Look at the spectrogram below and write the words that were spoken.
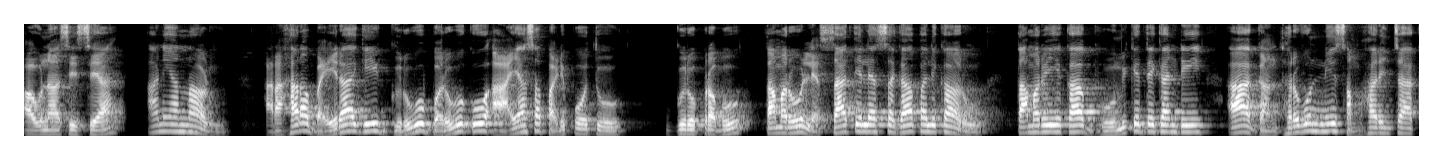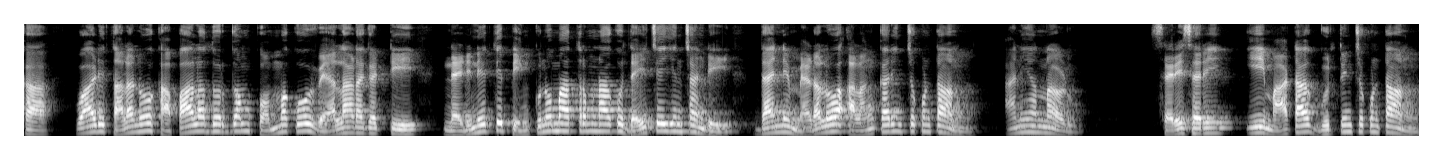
అవునా శిష్య? అని అన్నాడు. అరహర బైరాగి గురువు బరువుకు ఆయాస పడిపోతూ గురుప్రభు తమరు లెస్సాతి లెస్సగా పలికారు. తమరు ఇక భూమికి దిగండి ఆ గంధర్వుణ్ణి సంహరించాక వాడి తలను కపాలదుర్గం కొమ్మకు వేలాడగట్టి నడినెత్తి పెంకును మాత్రం నాకు దయచేయించండి. దాన్ని మెడలో అలంకరించుకుంటాను అని అన్నాడు. సరి సరి ఈ మాట గుర్తుంచుకుంటాను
